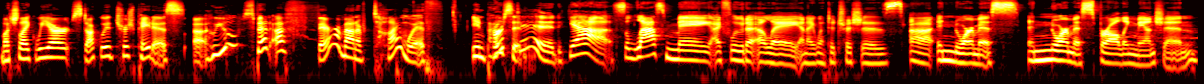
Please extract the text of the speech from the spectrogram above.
Much like we are stuck with Trish Paytas, uh, who you spent a fair amount of time with in person. I did, yeah. So last May, I flew to LA and I went to Trisha's uh, enormous, enormous sprawling mansion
